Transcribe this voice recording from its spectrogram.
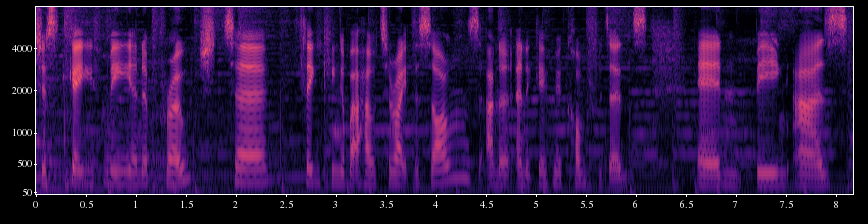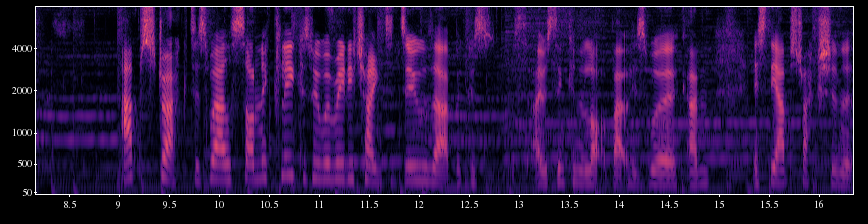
just gave me an approach to thinking about how to write the songs and, and it gave me a confidence in being as abstract as well sonically because we were really trying to do that because I was thinking a lot about his work and it's the abstraction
